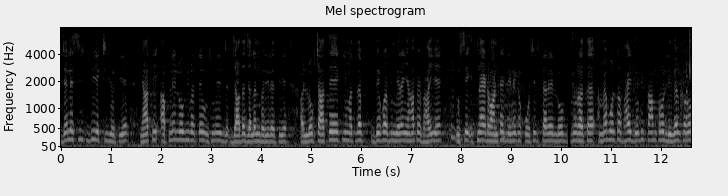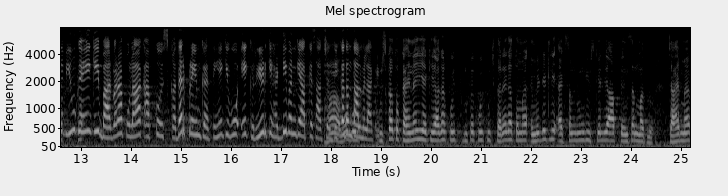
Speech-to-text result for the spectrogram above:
जेलेसी भी एक चीज़ होती है। यहाँ पे अपने लोग ही रहते हैं उसमें ज़्यादा जलन भरी रहती है। और लोग चाहते हैं कि मतलब देखो अभी मेरा यहाँ पे भाई है उससे इतना एडवांटेज लेने की कोशिश करें लोग जो रहता है मैं बोलता हूँ भाई जो भी काम करो लीगल करो। मतलब यूँ कहें कि बारबारा पुलाक आपको इस कदर प्रेम करती हैं कि वो एक रीढ़ की हड्डी बन के आपके साथ चलती हाँ, कदम ताल मिला के। उसका तो कहना ही है कि अगर कोई तुम पे कोई कुछ करेगा तो मैं इमिडिएटली एक्शन लूँगी उसके लिए आप टेंशन मत लो। चाहे मैं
